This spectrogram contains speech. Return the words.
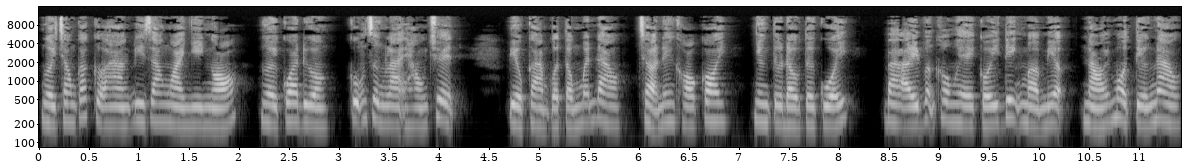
Người trong các cửa hàng đi ra ngoài nhìn ngó, người qua đường cũng dừng lại hóng chuyện. Biểu cảm của Tống Mẫn Đào trở nên khó coi, nhưng từ đầu tới cuối, bà ấy vẫn không hề có ý định mở miệng, nói một tiếng nào,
